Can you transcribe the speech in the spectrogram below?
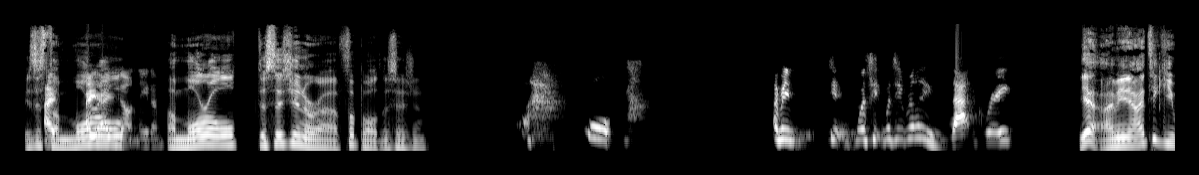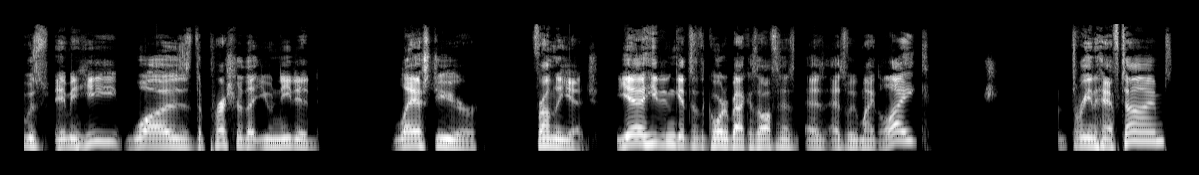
Is this I, a I, I moral, I, don't need him. a moral decision or a football decision? Well, I mean, was he was he really that great? Yeah, I mean, I think he was. I mean, he was the pressure that you needed last year from the edge. Yeah, he didn't get to the quarterback as often as as, as we might like, three and a half times.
